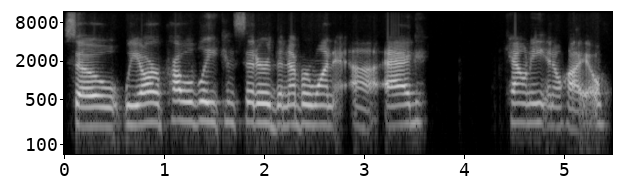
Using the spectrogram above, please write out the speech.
So we are probably considered the number one uh, ag county in Ohio.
